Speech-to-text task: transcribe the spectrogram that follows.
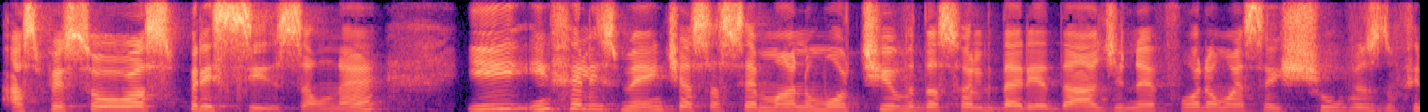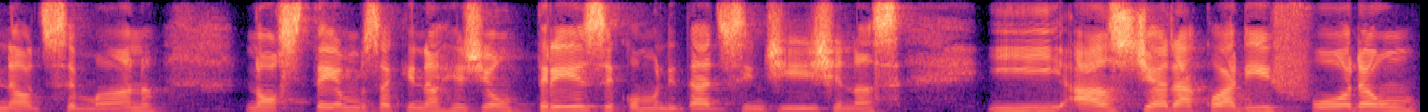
as pessoas precisam, né? E, infelizmente, essa semana, o motivo da solidariedade né, foram essas chuvas do final de semana. Nós temos aqui na região 13 comunidades indígenas e as de Araquari foram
